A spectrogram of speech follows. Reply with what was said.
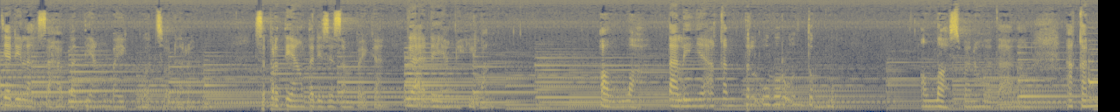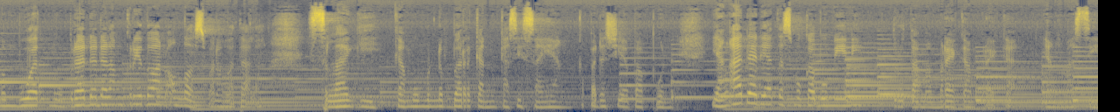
Jadilah sahabat yang baik buat saudaramu. Seperti yang tadi saya sampaikan, gak ada yang hilang. Allah talinya akan terulur untukmu. Allah Subhanahu wa taala akan membuatmu berada dalam keridhaan Allah Subhanahu wa taala selagi kamu menebarkan kasih sayang kepada siapa pun yang ada di atas muka bumi ini terutama mereka-mereka yang masih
